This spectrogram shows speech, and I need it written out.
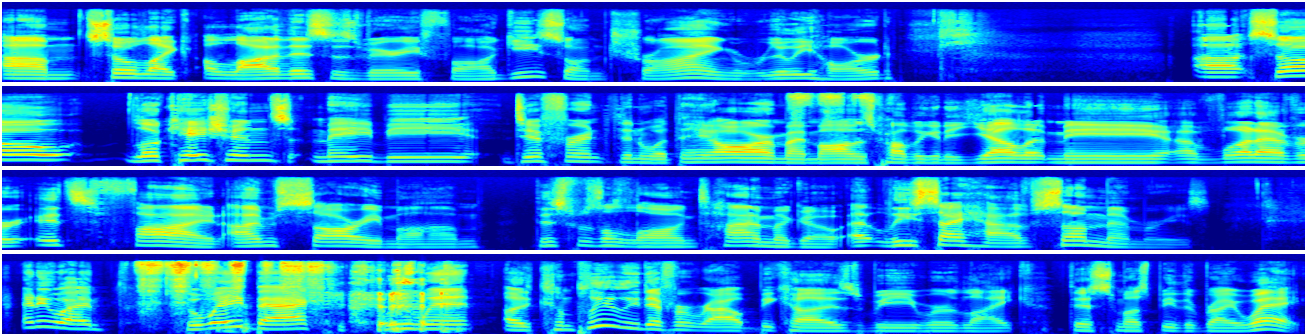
Um, so like a lot of this is very foggy, so I'm trying really hard. Uh, so locations may be different than what they are. My mom is probably gonna yell at me. Uh, whatever. It's fine. I'm sorry, mom. This was a long time ago. At least I have some memories. Anyway, the way back, we went a completely different route because we were like, this must be the right way.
